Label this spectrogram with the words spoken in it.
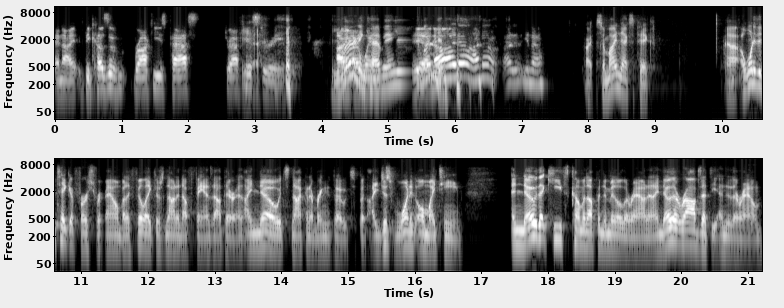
And I because of Rocky's past draft Yeah. history. You're I- I learning, went- Kevin. You're yeah, learning. no, I know, I know, I you know. All right. So my next pick, uh, I wanted to take it first round, but I feel like there's not enough fans out there, and I know it's not going to bring votes, but I just want it on my team, and know that Keith's coming up in the middle of the round, and I know that Rob's at the end of the round,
